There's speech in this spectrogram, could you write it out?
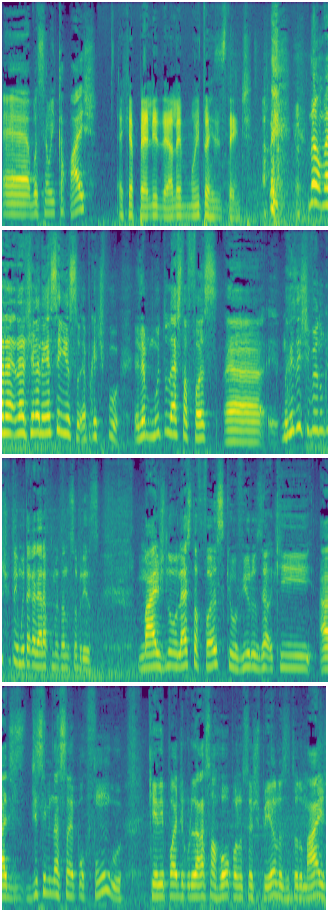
é, você é um incapaz. É que a pele dela é muito resistente. Não, mas não, não chega nem a ser isso. É porque, tipo, ele é muito Last of Us. É... No Resident Evil eu nunca escutei muita galera comentando sobre isso. Mas no Last of Us, que o vírus é. que a dis- disseminação é por fungo, que ele pode grudar na sua roupa, nos seus pelos e tudo mais,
